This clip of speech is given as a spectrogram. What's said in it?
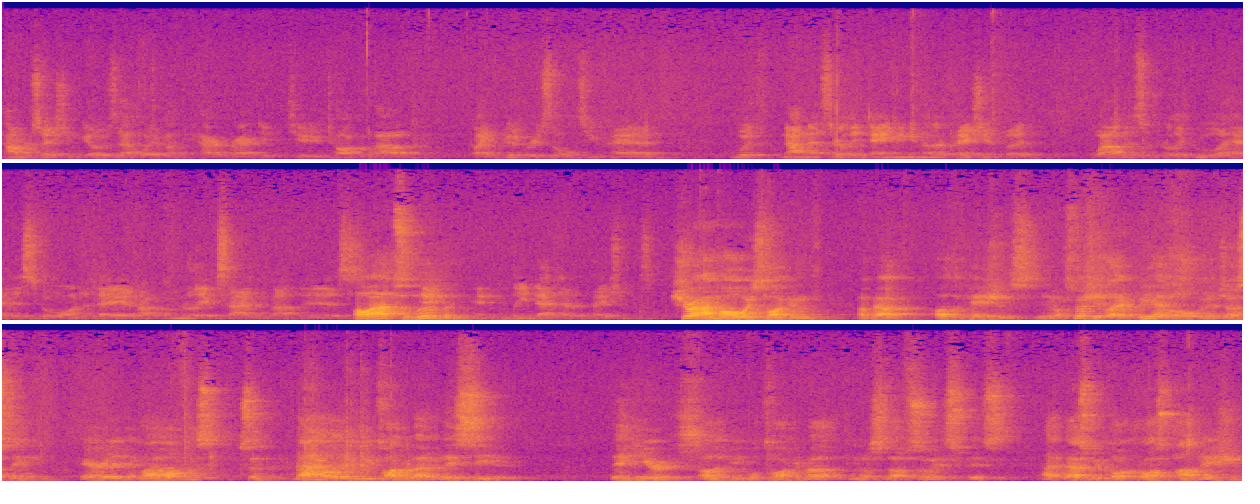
conversation goes that way about the chiropractic, to talk about, like, good results you've had with, not necessarily naming another patient, but, wow, this was really cool, I had this go on today, I'm I'm really excited about this. Oh, absolutely. And and lead that to other patients. Sure, I'm always talking about other patients, you know, especially like we have an open adjusting area in my office. So not only do we talk about it, they see it. They hear it. Other people talk about, you know, stuff. So it's, it's that's what we call cross pollination.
